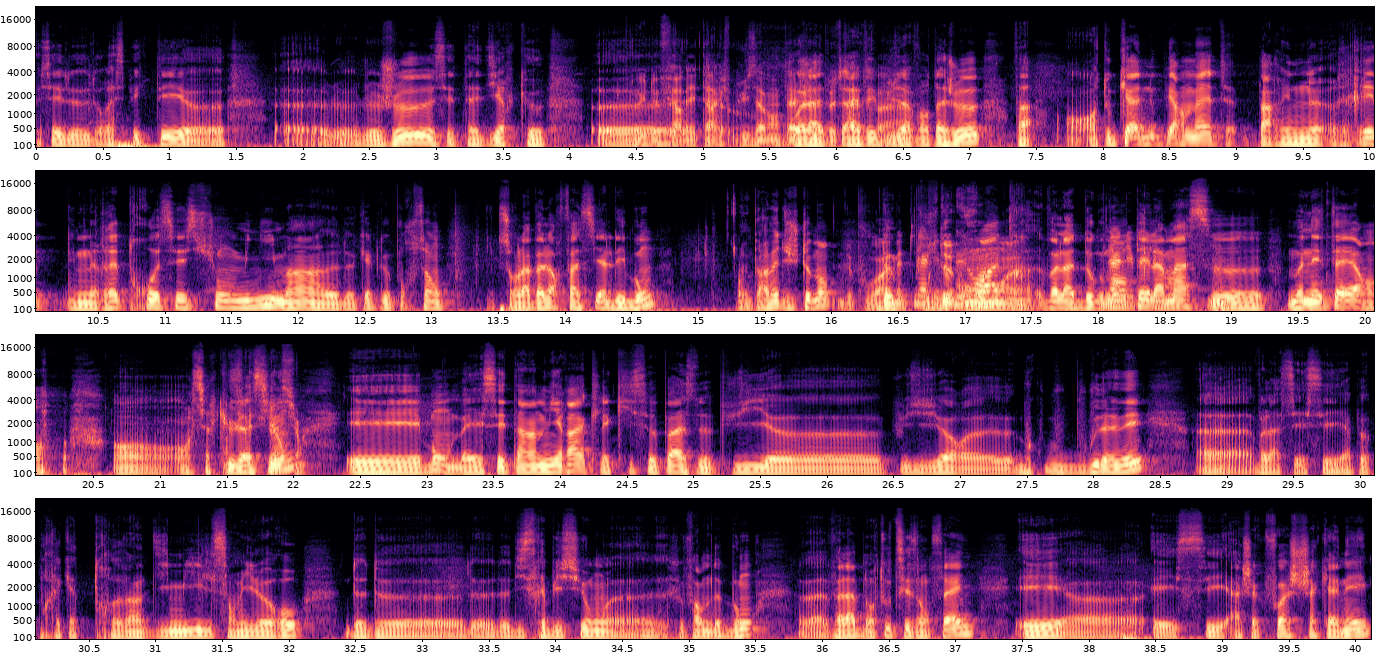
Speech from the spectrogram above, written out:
essaient de, respecter le, jeu, c'est-à-dire que... de faire des tarifs plus avantageux. Voilà, tarifs plus avantageux. Enfin, en, tout cas, nous permettent, par une, une rétrocession minime hein, de quelques pourcents sur la valeur faciale des bons, on permet justement de pouvoir mettre plus de croître, euh, voilà, d'augmenter la masse euh, monétaire en, en, circulation. Et bon, mais c'est un miracle qui se passe depuis euh, plusieurs, beaucoup, beaucoup d'années. voilà, c'est à peu près 90 000, 100 000 euros de, de, de, distribution sous forme de bons valables dans toutes ces enseignes. Et, et c'est à chaque fois, chaque année,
